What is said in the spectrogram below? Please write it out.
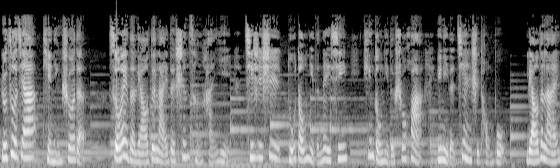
如作家田宁说的，所谓的聊得来的深层含义，其实是读懂你的内心，听懂你的说话，与你的见识同步。聊得来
